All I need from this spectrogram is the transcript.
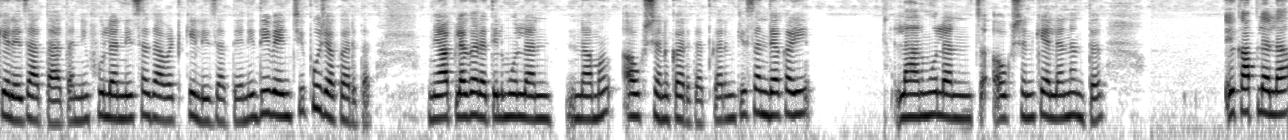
केले जातात आणि फुलांनी सजावट केली जाते आणि दिव्यांची पूजा करतात. आणि आपल्या घरातील मुलांना मग औक्षण करतात. कारण की संध्याकाळी लहान मुलांचं औक्षण केल्यानंतर एक आपल्याला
